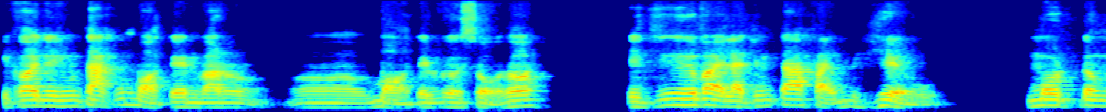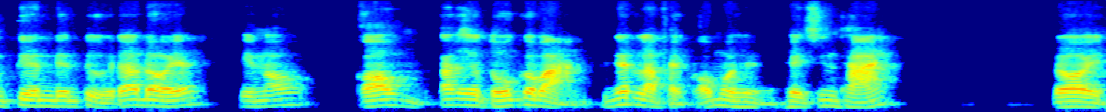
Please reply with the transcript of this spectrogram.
thì coi như chúng ta cũng bỏ tiền vào uh, bỏ tiền cửa sổ thôi. Thì như vậy là chúng ta phải hiểu một đồng tiền điện tử ra đời ấy, thì nó có các yếu tố cơ bản. Thứ nhất là phải có một hệ, hệ sinh thái. Rồi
